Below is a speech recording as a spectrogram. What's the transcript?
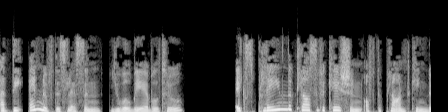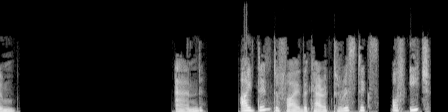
At the end of this lesson, you will be able to explain the classification of the plant kingdom and identify the characteristics of each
